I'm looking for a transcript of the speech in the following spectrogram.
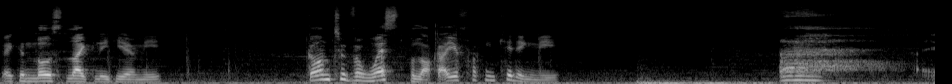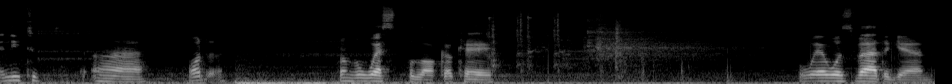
They can most likely hear me. Gone to the west block, are you fucking kidding me? Uh, I need to... Uh, what? From the west block, okay. Where was that again?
